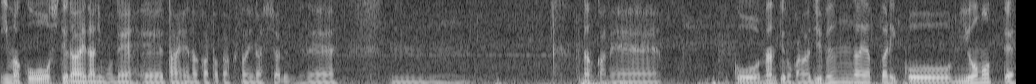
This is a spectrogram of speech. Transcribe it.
今こうしてる間にもね、え大変な方たくさんいらっしゃるんでねうんなんかねこうなんていうのかな自分がやっぱりこう身をもって、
